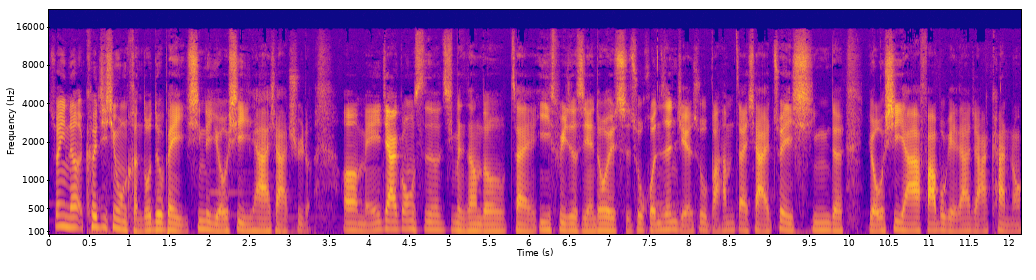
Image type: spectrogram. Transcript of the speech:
所以呢，科技新闻很多都被新的游戏压下去了。呃，每一家公司基本上都在 E3 这时间都会使出浑身解数，把他们再下来最新的游戏啊发布给大家看哦。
